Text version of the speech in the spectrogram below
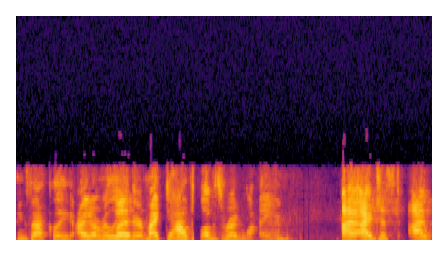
exactly. I don't really But- either. My dad loves red wine. I, I just I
